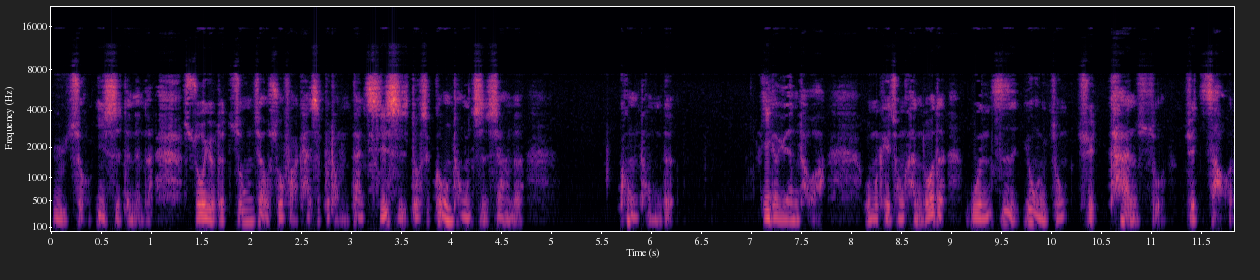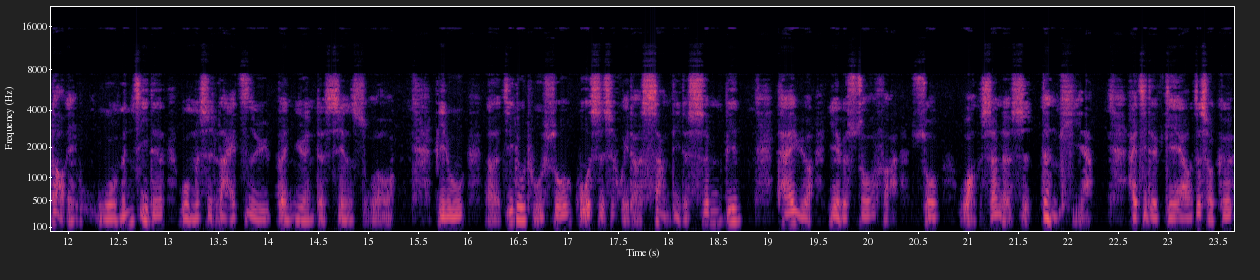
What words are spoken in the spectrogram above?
宇宙意识等等的。所有的宗教说法看似不同，但其实都是共同指向的共同的一个源头啊。我们可以从很多的文字用语中去探索。去找到，哎，我们记得我们是来自于本源的线索哦。比如，呃，基督徒说过世是回到上帝的身边。台语啊，也有个说法说往生的是邓启啊。还记得《Gail》这首歌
